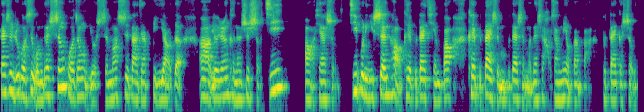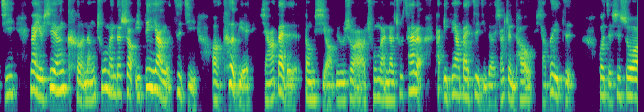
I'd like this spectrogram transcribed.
但是如果是我们在生活中有什么是大家必要的啊？有人可能是手机。啊，现在手机不离身哈，可以不带钱包，可以不带什么不带什么，但是好像没有办法不带个手机。那有些人可能出门的时候一定要有自己呃特别想要带的东西哦，比如说啊出门了出差了，他一定要带自己的小枕头、小被子，或者是说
